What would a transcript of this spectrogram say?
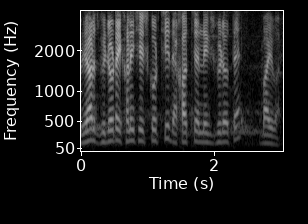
ভিয়ার্স ভিডিওটা এখানেই শেষ করছি। দেখা হচ্ছে নেক্সট ভিডিওতে বাই বাই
